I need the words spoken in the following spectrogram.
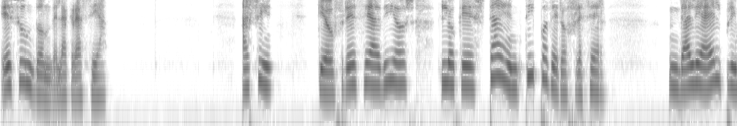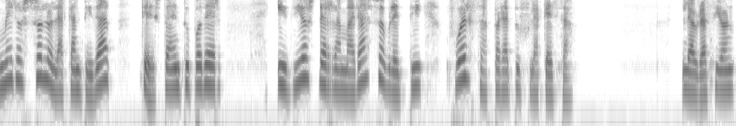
es un don de la gracia. Así que ofrece a Dios lo que está en ti poder ofrecer. Dale a Él primero solo la cantidad que está en tu poder, y Dios derramará sobre ti fuerza para tu flaqueza. La oración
